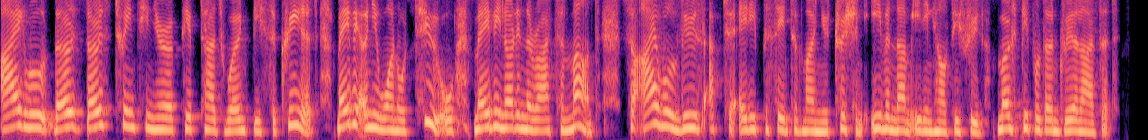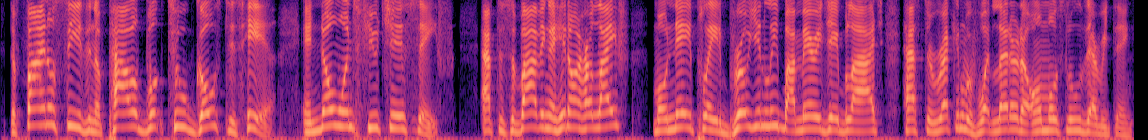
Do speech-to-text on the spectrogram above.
I will, those, those 20 neuropeptides won't be secreted. Maybe only one or two, or maybe not in the right amount. So I will lose up to 80% of my nutrition, even though I'm eating healthy food. Most people don't realize it. The final season of Power Book 2 Ghost is here, and no one's future is safe. After surviving a hit on her life, Monet, played brilliantly by Mary J. Blige, has to reckon with what led her to almost lose everything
